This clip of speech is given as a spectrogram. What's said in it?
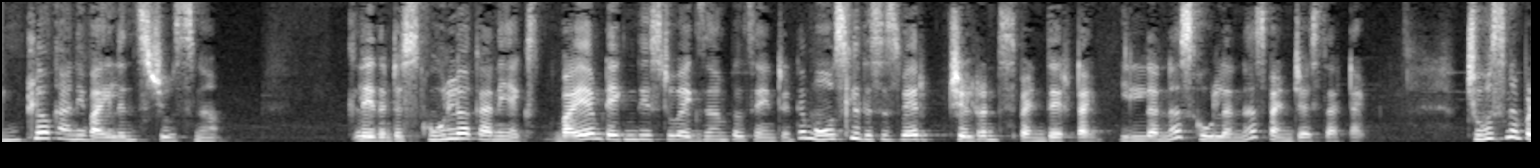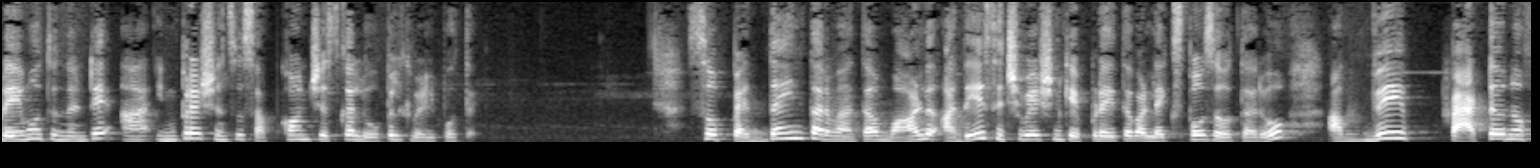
ఇంట్లో కానీ వైలెన్స్ చూసినా లేదంటే స్కూల్లో కానీ X Y I'm taking these two examples ఏంటంటే mostly this is where children spend their time ఇల్లన్నా స్కూల్ అన్నా స్పెండ్ చేస్తారు టైం చూసినప్పుడు ఏమవుతుందంటే ఆ ఇంప్రెషన్స్ సబ్ కాన్షియస్గా లోపలికి వెళ్ళిపోతాయి. సో పెద్ద అయిన తర్వాత వాళ్ళు అదే సిచ్యువేషన్కి ఎప్పుడైతే వాళ్ళు ఎక్స్పోజ్ అవుతారో అవే ప్యాటర్న్ ఆఫ్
